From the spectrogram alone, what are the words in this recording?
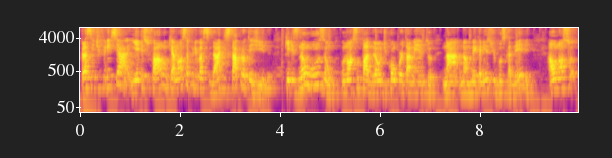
para se diferenciar. E eles falam que a nossa privacidade está protegida, que eles não usam o nosso padrão de comportamento na, no mecanismo de busca dele ao nosso,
